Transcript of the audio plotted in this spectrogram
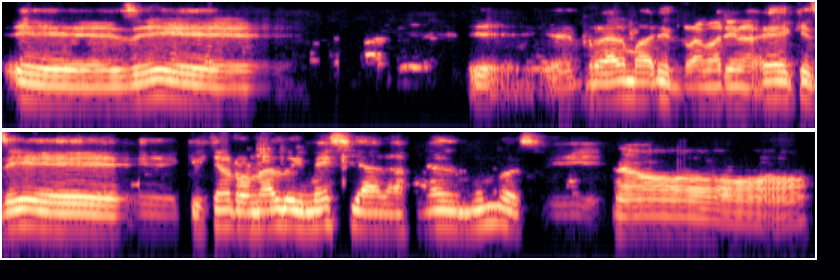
eh, llegue eh, Real Madrid, Real Madrid, eh, que llegue eh, Cristiano Ronaldo y Messi a la final del mundo, sí. No.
